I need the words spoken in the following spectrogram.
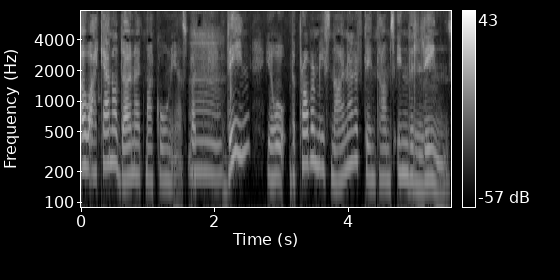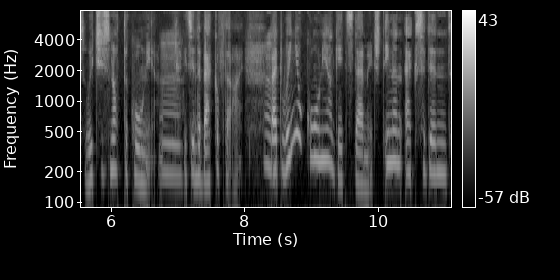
oh i cannot donate my corneas but Mm. then your the problem is 9 out of 10 times in the lens which is not the cornea Mm. it's in the back of the eye but when your cornea gets damaged in an accident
